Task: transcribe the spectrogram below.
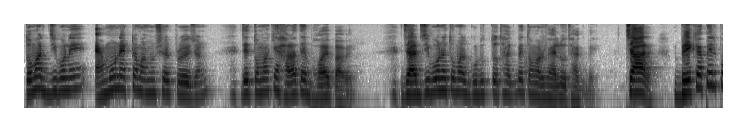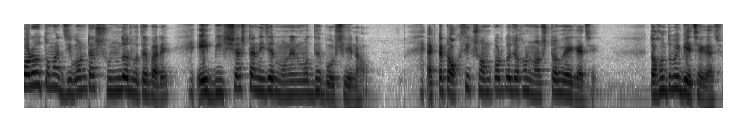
তোমার জীবনে এমন একটা মানুষের প্রয়োজন যে তোমাকে হারাতে ভয় পাবে, যার জীবনে তোমার গুরুত্ব থাকবে, তোমার ভ্যালু থাকবে। চার ব্রেকআপের পরেও তোমার জীবনটা সুন্দর হতে পারে। এই বিশ্বাসটা নিজের মনের মধ্যে বসিয়ে নাও। একটা টক্সিক সম্পর্ক যখন নষ্ট হয়ে গেছে, তখন তুমি বেঁচে গেছো।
